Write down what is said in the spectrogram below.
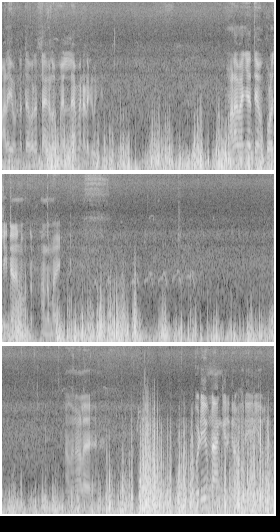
மழை ஒன்றை தவிர சகலமும் எல்லாமே நடக்குதுங்க. மழை பெஞ்சாத்தே அவன் பொழைச்சிக்கிட்டே என்ன பண்ணுறோம் அந்த மாதிரி. அதனால் இப்படியும் நாங்கள் இருக்கிற ஒரு ஏரியாவில்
